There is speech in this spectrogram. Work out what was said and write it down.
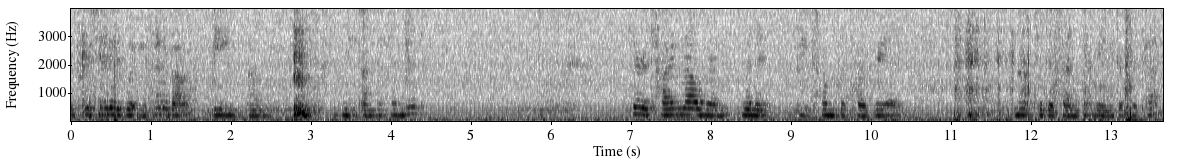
appreciated what you said about being um, undefended. Is there a time though when, when it becomes appropriate not to defend but maybe to protect.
